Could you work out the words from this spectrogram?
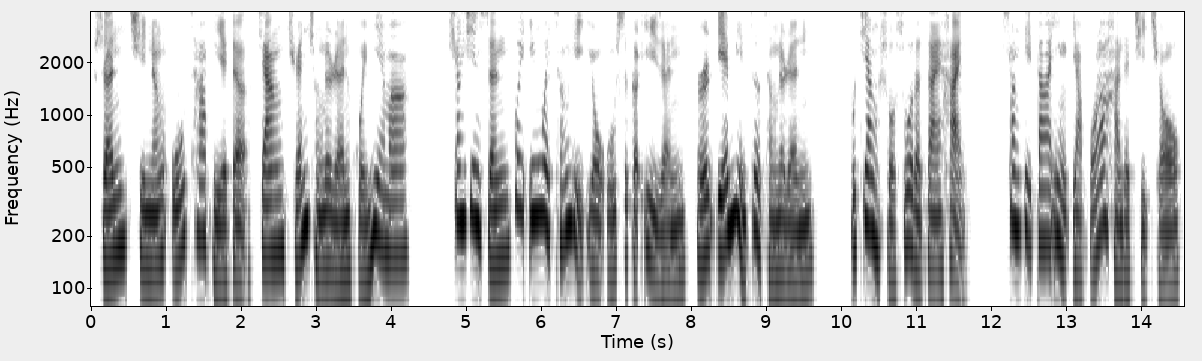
神岂能无差别的将全城的人毁灭吗？相信神会因为城里有五十个异人而怜悯这城的人。不降所说的灾害，上帝答应亚伯拉罕的祈求。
